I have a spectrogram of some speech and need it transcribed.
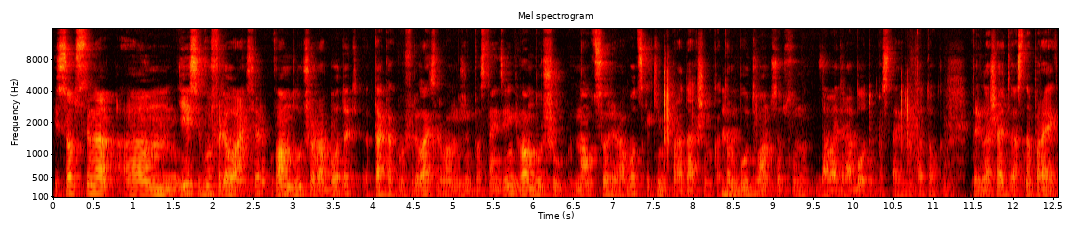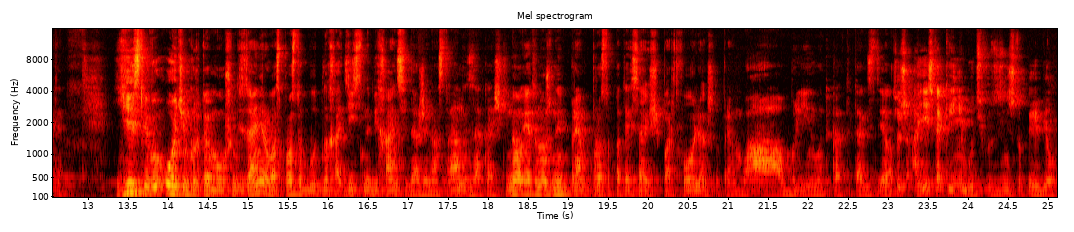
И, собственно, если вы фрилансер, вам лучше работать, так как вы фрилансер, вам нужны постоянные деньги, вам лучше на аутсоре работать с каким-то продакшеном, который Мгм. будет вам, собственно, давать работу постоянно поток, приглашать вас на проекты. Если вы очень крутой моушен дизайнер, вас просто будут находить на Бихансе даже иностранные заказчики. Но это нужны прям просто потрясающий портфолио, что прям вау, блин, вот как ты так сделал. Слушай, а есть какие-нибудь, извини, что перебил,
